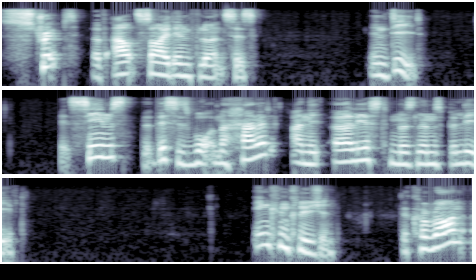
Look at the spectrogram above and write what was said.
stripped of outside influences. Indeed, it seems that this is what Muhammad and the earliest Muslims believed. In conclusion, the Quran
